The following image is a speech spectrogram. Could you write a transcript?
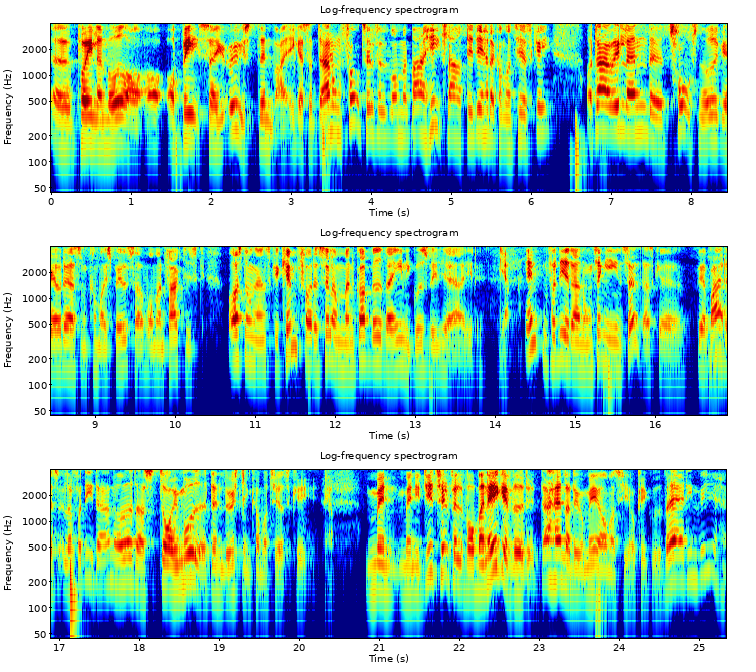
øh, på en eller anden måde og, og, og bede seriøst den vej. Ikke? Altså, der er nogle få tilfælde, hvor man bare er helt klar, det er det her, der kommer til at ske. Og der er jo et eller andet uh, tros nådegave der, som kommer i spil så, hvor man faktisk også nogle gange skal kæmpe for det, selvom man godt ved, hvad egentlig Guds vilje er i det. Ja. Enten fordi, der er nogle ting i en selv, der skal bearbejdes, mm. eller fordi der er noget, der står imod, at den løsning kommer til at ske. Ja. Men, men i de tilfælde, hvor man ikke ved det, der handler det jo mere om at sige, okay Gud, hvad er din vilje her?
